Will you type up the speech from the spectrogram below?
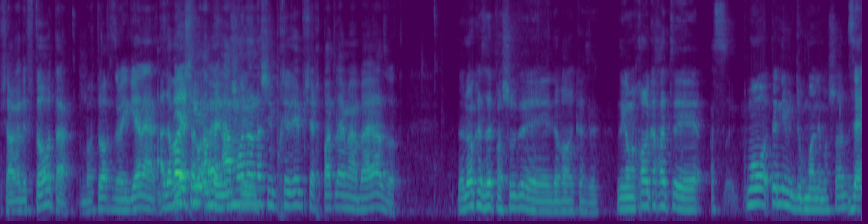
אפשר לפתור אותה, בטוח זה מגיע להם, הדבר יש היחיד- המון אנשים בכירים שאכפת להם מהבעיה הזאת. זה לא כזה פשוט אה, דבר כזה. זה גם יכול לקחת, אה, כמו, תן לי דוגמה למשל. זה,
